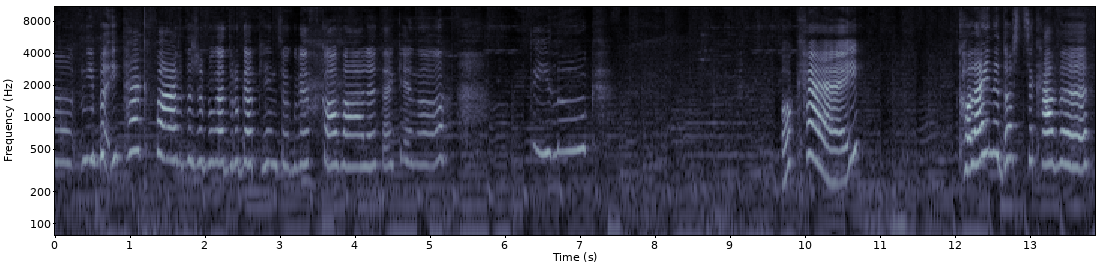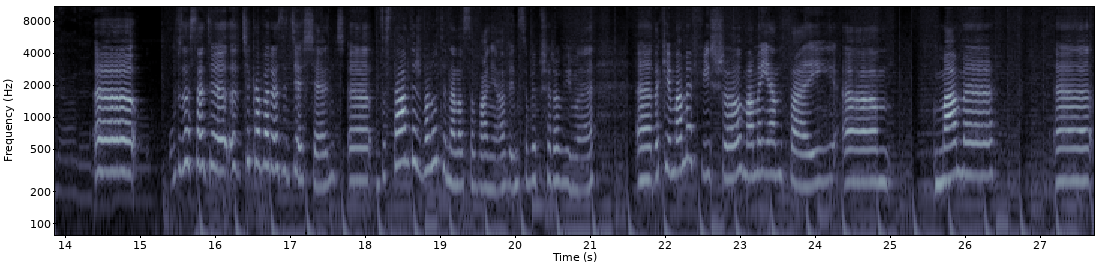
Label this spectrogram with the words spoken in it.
no, niby i tak fart, że była druga pięciogwiazdkowa, ale takie no... Tiluk. Okej. Kolejny dość ciekawy... E, w zasadzie e, ciekawe razy 10. E, dostałam też waluty na losowania, więc sobie przerobimy. Takie mamy Fischl, mamy Yanfei, em, mamy e,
